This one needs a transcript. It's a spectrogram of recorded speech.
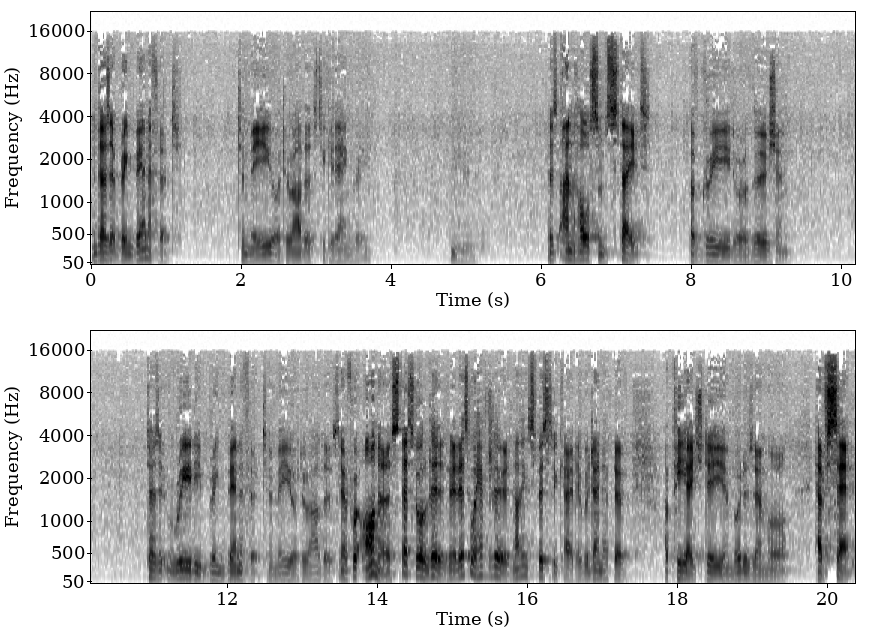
And does it bring benefit to me or to others to get angry? Mm. This unwholesome state of greed or aversion, does it really bring benefit to me or to others? Now, if we're honest, that's all it is. That's all we have to do. It's nothing sophisticated. We don't have to have a PhD in Buddhism or have sat,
